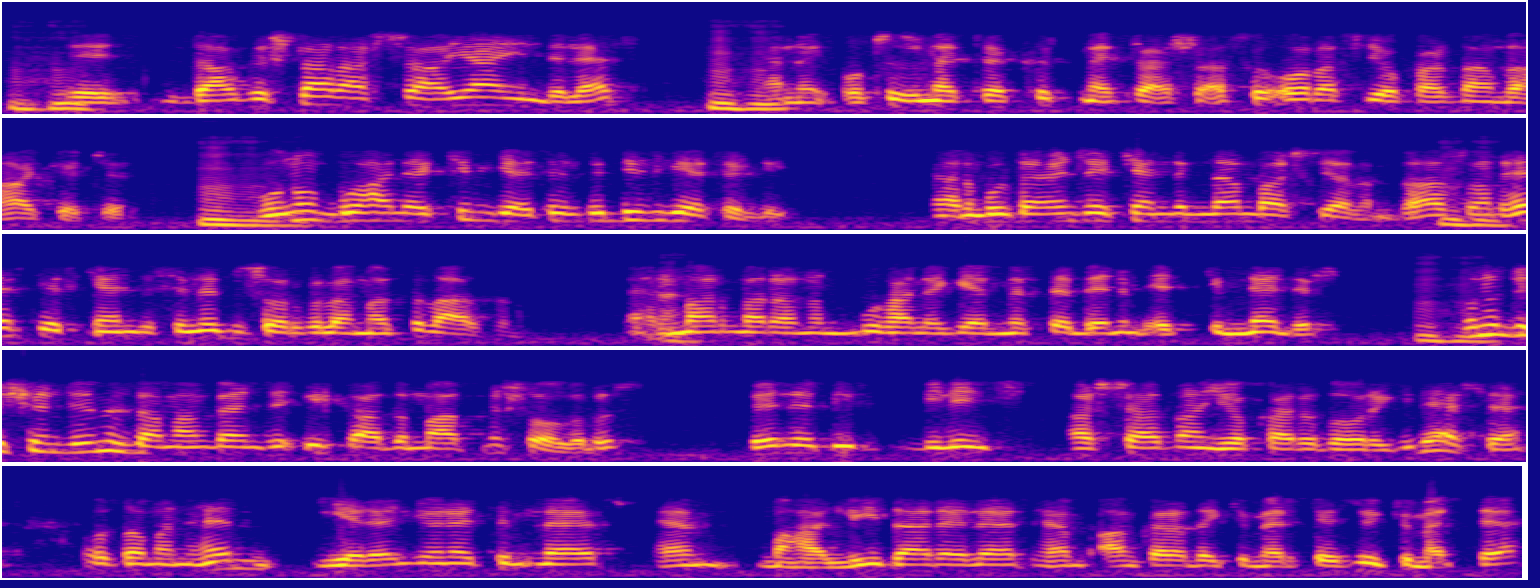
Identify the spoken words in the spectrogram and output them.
Hı hı. E, dalgıçlar aşağıya indiler. Hı hı. Yani 30 metre 40 metre aşağısı orası yukarıdan daha kötü. Hı hı. Bunu bu hale kim getirdi? Biz getirdik. Yani burada önce kendimden başlayalım. Daha sonra herkes kendisini bir sorgulaması lazım. Yani. Marmara'nın bu hale gelmesine benim etkim nedir? Hı hı. Bunu düşündüğümüz zaman bence ilk adımı atmış oluruz. Böyle bir bilinç aşağıdan yukarı doğru giderse o zaman hem yerel yönetimler hem mahalli idareler hem Ankara'daki merkezi hükümette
